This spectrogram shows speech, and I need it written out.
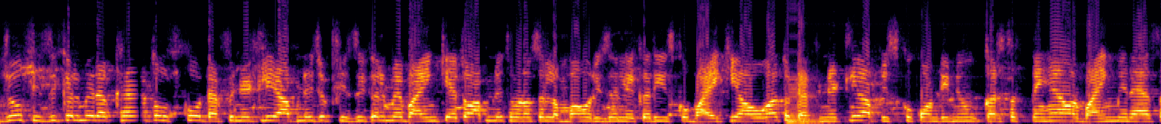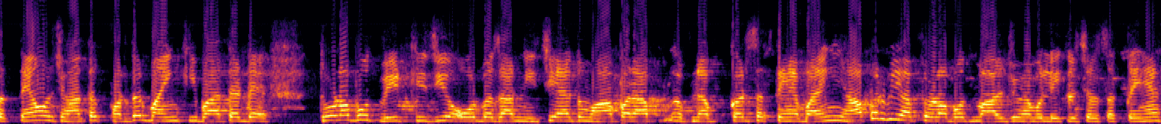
जो फ़िज़िकल में रखा है तो उसको डेफिनेटली आपने जब फ़िज़िकल में बाइंग किया तो आपने थोड़ा सा लंबा होरिजन लेकर ही इसको बाय किया होगा। तो डेफिनेटली हम्म। आप इसको कंटिन्यू कर सकते हैं और बाइंग में रह सकते हैं। और जहाँ तक फर्दर बाइंग की बात है थोड़ा बहुत वेट कीजिए और बाज़ार नीचे आए तो वहाँ पर आप अपना कर सकते हैं बाइंग यहाँ पर भी आप थोड़ा बहुत माल जो है वो लेकर चल सकते हैं।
